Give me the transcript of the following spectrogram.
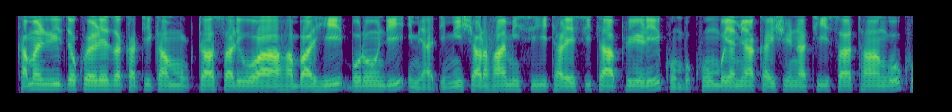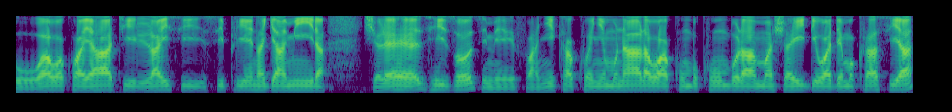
Kama nilivyokueleza katika muktasari wa habari hii, Burundi imeadimisha alhamisi hii tarehe 6 Aprili kumbukumbu ya miaka 29 tangu kuuawa kwa yahati Raisi Cyprien Hagamira. Sherehe hizo zimefanyika kwenye munara wa kumbukumbu la mashahidi wa demokrasia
